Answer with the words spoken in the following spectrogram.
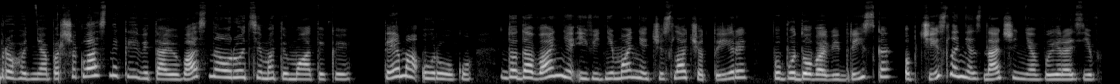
Доброго дня, першокласники! Вітаю вас на уроці математики. Тема уроку додавання і віднімання числа 4, побудова відрізка, обчислення значення виразів.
